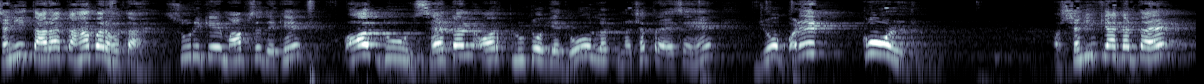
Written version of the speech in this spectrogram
शनि तारा कहाँ पर होता है? सूर्य के माप से देखें, बहुत दूर सैटन और प्लूटो, ये दो नक्षत्र ऐसे हैं जो बड़े कोल्ड। और शनि क्या करता है?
